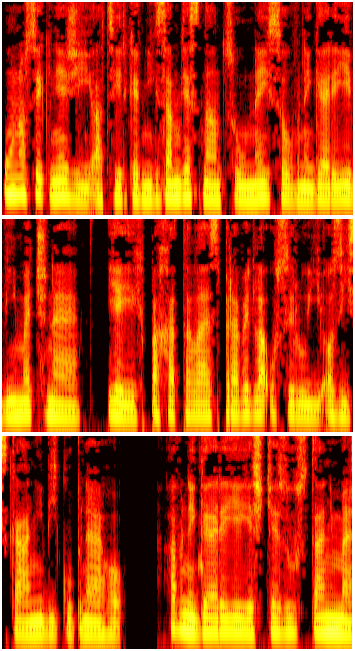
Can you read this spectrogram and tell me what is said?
Únosy kněží a církevních zaměstnanců nejsou v Nigerii výjimečné. Jejich pachatelé zpravidla usilují o získání výkupného. A v Nigérii ještě zůstaňme.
